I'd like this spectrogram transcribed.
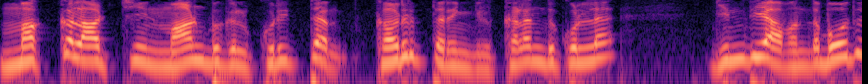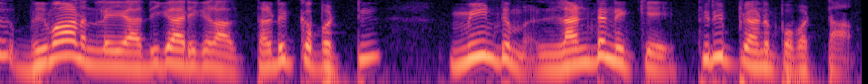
மக்களாட்சியின் மாண்புகள் குறித்த கருத்தரங்கில் கலந்து கொள்ள இந்தியா வந்தபோது விமான நிலைய அதிகாரிகளால் தடுக்கப்பட்டு மீண்டும் லண்டனுக்கே திருப்பி அனுப்பப்பட்டார்.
